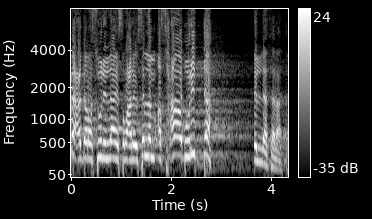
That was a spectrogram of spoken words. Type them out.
بعد رسول الله صلى الله عليه وسلم أصحاب ردة إلا ثلاثة.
